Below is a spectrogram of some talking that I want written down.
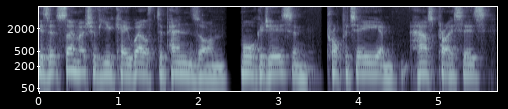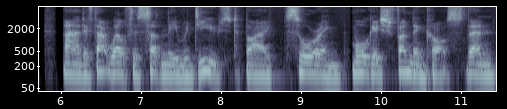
is that so much of UK wealth depends on mortgages and property and house prices. And if that wealth is suddenly reduced by soaring mortgage funding costs, then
